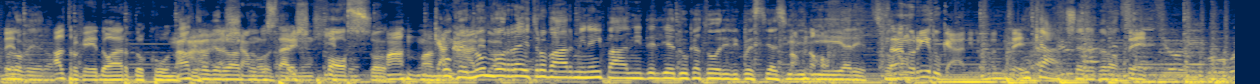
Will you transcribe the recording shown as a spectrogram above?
quello vero. Altro che Edoardo Conti. Altro che Edoardo lasciamolo Conti. stare in un schifo. fosso. Mamma un mia. Comunque non vorrei trovarmi nei panni degli educatori di questi asili No, no. di Arezzo. Saranno rieducati probabilmente. In carcere però. Sì.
